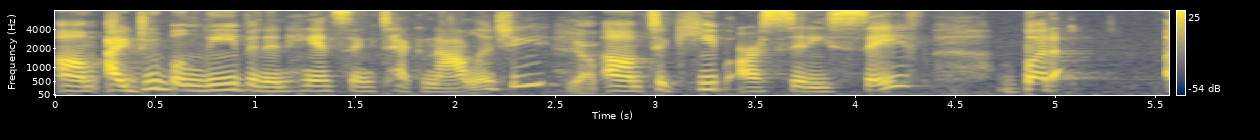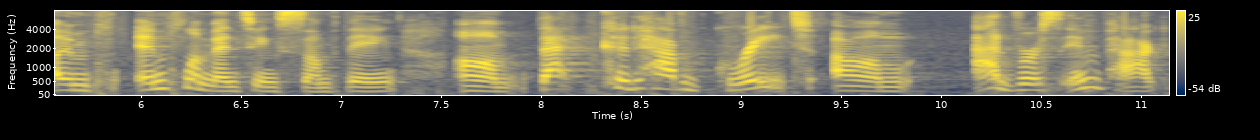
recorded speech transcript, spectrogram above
Um, I do believe in enhancing technology Yep. um, to keep our city safe, but impl- implementing something um, that could have great um, adverse impact,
